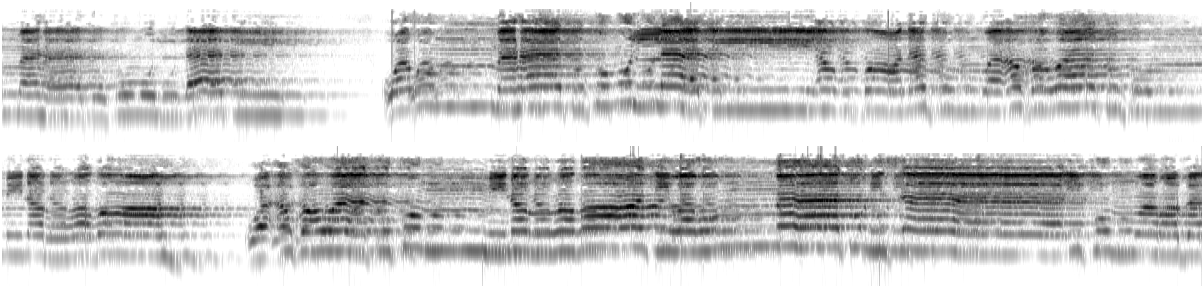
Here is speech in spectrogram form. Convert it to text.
وأمهاتكم اللاتي وأمهاتكم اللاتي أرضعنكم وأخواتكم من الرضاعة وأخواتكم من الرضاعة وأمهات نسائكم وربائبكم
